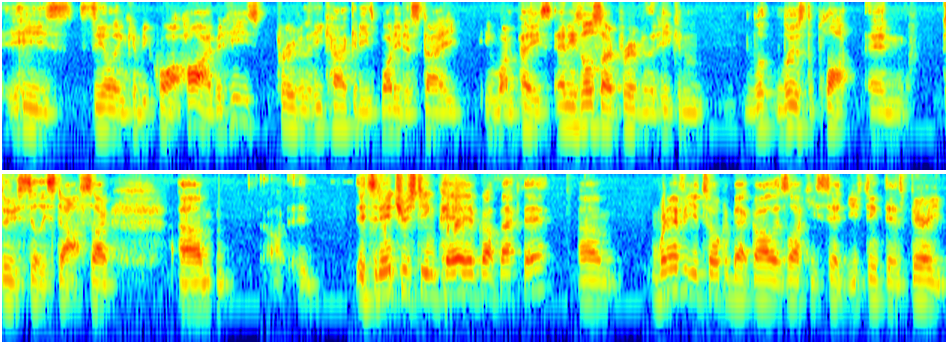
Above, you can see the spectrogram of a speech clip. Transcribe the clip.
his ceiling can be quite high. But he's proven that he can't get his body to stay in one piece, and he's also proven that he can lo- lose the plot and do silly stuff. So um, it, it's an interesting pair they've got back there. Um, whenever you talk about goalies, like you said, you think there's very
